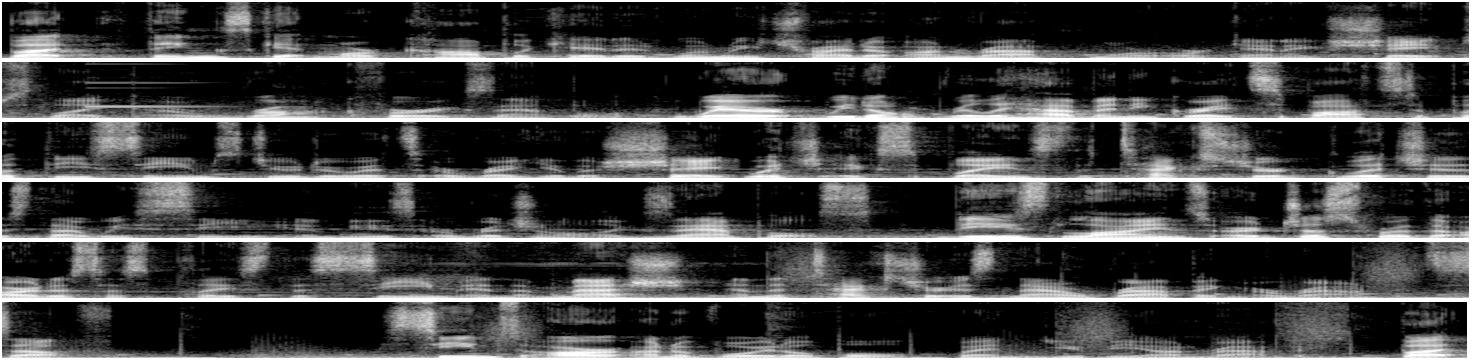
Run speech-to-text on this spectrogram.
but things get more complicated when we try to unwrap more organic shapes, like a rock for example, where we don't really have any great spots to put these seams due to its irregular shape, which explains the texture glitches that we see in these original examples. These lines are just where the artist has placed the seam in the mesh, and the texture is now wrapping around itself. Seams are unavoidable when UV unwrapping, but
